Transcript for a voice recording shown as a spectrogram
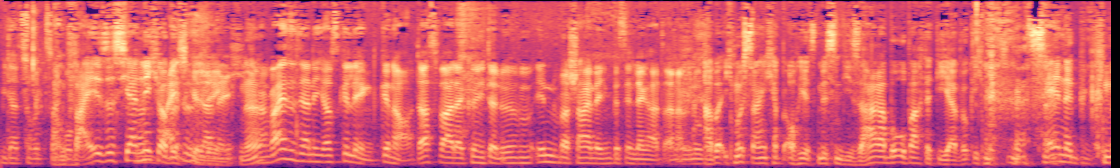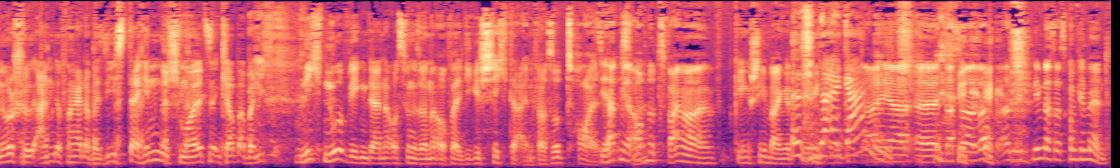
wieder zurück zu Man weiß es ja nicht, ob es ja gelingt. nicht. Ne? Man weiß es ja nicht, ob es gelingt. Genau, das war der König der Löwen in wahrscheinlich ein bisschen länger als einer Minute. Aber ich muss sagen, ich habe auch jetzt ein bisschen die Sarah beobachtet, die ja wirklich mit, mit Zähneknirschel angefangen hat, aber sie ist dahin geschmolzen. Ich glaube aber nicht, nicht nur wegen deiner Ausführung, sondern auch, weil die Geschichte einfach so toll Sie hat ist. mir auch ne? nur zweimal gegen Schienbein gezogen. Nein, Also gar daher, Äh, das war, also ich nehme das als Kompliment.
